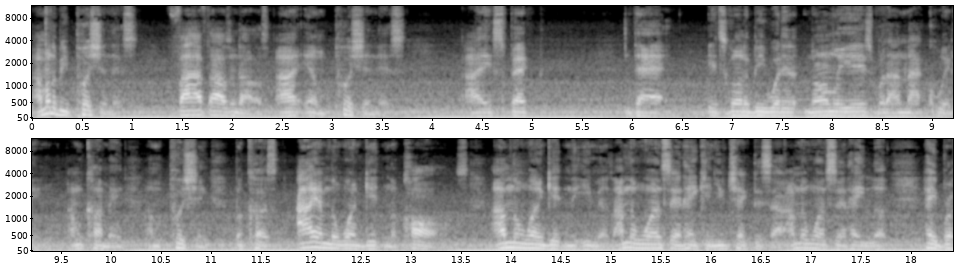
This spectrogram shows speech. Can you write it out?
I'm going to be pushing this. $5,000. I am pushing this. I expect that it's going to be what it normally is, but I'm not quitting. I'm coming, I'm pushing because I am the one getting the calls. I'm the one getting the emails. I'm the one saying, hey, can you check this out? I'm the one saying, hey, look, hey, bro,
